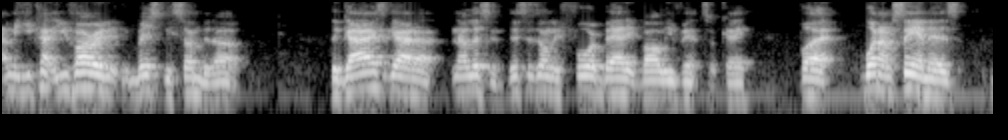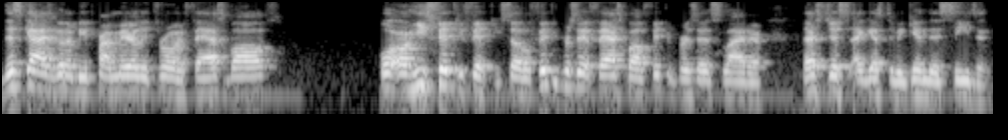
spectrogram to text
I mean, you kind you've already basically summed it up the guys gotta now listen, this is only four batted ball events, okay? But what I'm saying is this guy's gonna be primarily throwing fastballs. Or, or he's 50-50. So 50% fastball, 50% slider. That's just, I guess, to begin this season.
